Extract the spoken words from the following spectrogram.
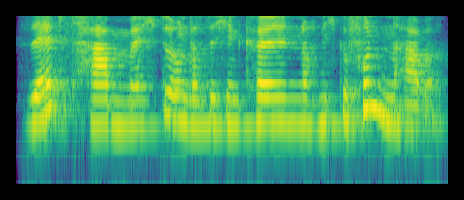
selbst haben möchte und was ich in Köln noch nicht gefunden habe.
